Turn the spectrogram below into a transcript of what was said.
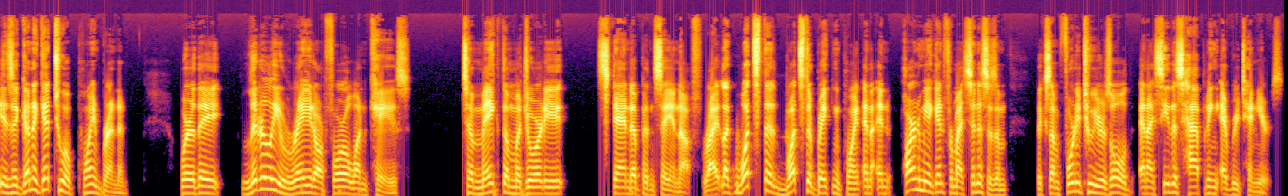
Is it going to get to a point, Brendan, where they literally raid our 401ks to make the majority stand up and say enough? Right? Like, what's the what's the breaking point? And and pardon me again for my cynicism because I'm 42 years old and I see this happening every 10 years.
